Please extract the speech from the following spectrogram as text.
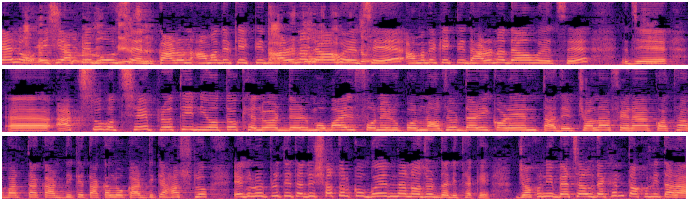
কেন? এটি আপনি বলছেন কারণ আমাদেরকে একটি ধারণা দেওয়া হয়েছে আমাদেরকে একটি ধারণা দেওয়া হয়েছে যে আকসু হচ্ছে প্রতিনিয়ত খেলোয়াড়দের মোবাইল ফোনের উপর নজরদারি করেন তাদের চলাফেরা কথাবার্তা কার দিকে তাকালো কার দিকে হাসলো এগুলোর প্রতি তাদের সতর্ক গোয়েন্দা নজরদারি থাকে। যখনই বেচাল দেখেন তখনই তারা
